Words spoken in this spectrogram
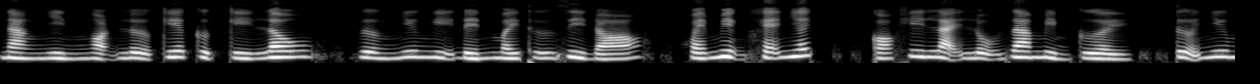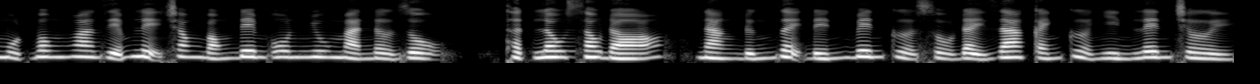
Nàng nhìn ngọn lửa kia cực kỳ lâu, dường như nghĩ đến mấy thứ gì đó, khóe miệng khẽ nhếch, có khi lại lộ ra mỉm cười, tựa như một bông hoa diễm lệ trong bóng đêm ôn nhu mà nở rộ. Thật lâu sau đó, nàng đứng dậy đến bên cửa sổ đẩy ra cánh cửa nhìn lên trời,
